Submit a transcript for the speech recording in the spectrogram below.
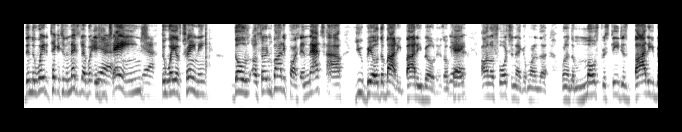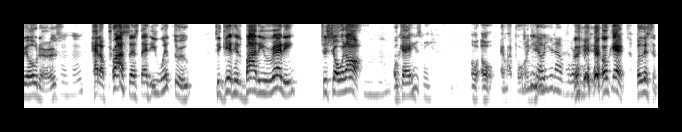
then the way to take it to the next level is Yeah. you change Yeah. the way of training those are certain body parts, and that's how you build the body. Bodybuilders, okay. Arnold Schwarzenegger, one of the one of the most prestigious bodybuilders, Mhm. had a process that he went through to get his body ready to show it off. Mhm. Okay. Excuse me. Oh, oh, am I boring you? No, you're not boring. okay, but listen,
